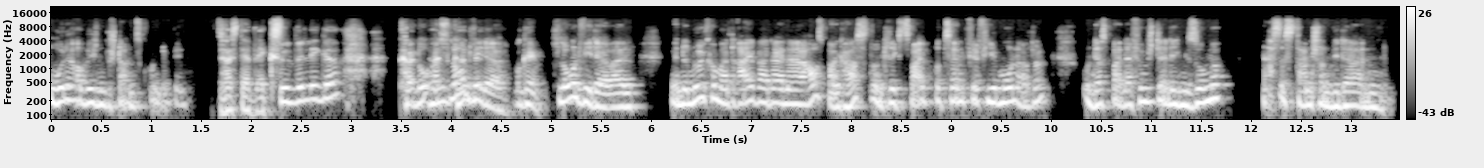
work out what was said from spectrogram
oder ob ich ein Bestandskunde bin. Das heißt, der Wechselwillige kann, es lohnt wieder. Okay. Es lohnt wieder, weil wenn du 0,3 bei deiner Hausbank hast und kriegst zwei Prozent für vier Monate und das bei einer fünfstelligen Summe, das ist dann schon wieder ein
